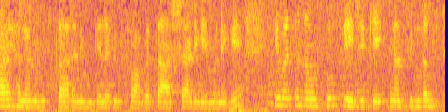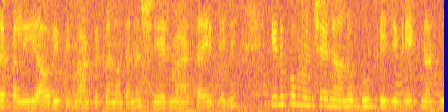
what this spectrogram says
ಹಾಯ್, ಹಲೋ, ನಮಸ್ಕಾರ. ನಿಮಗೆಲ್ಲರಿಗೂ ಸ್ವಾಗತ. ಆಶಾ ಅಡಿಗೆ ಮನೆಗೆ. ಇವತ್ತು ನಾವು ಟೂ ಕೆ ಜಿ ಕೇಕ್ನ ಸಿಂಗಲ್ ಸ್ಟೆಪ್ಪಲ್ಲಿ ಯಾವ ರೀತಿ ಮಾಡಬೇಕು ಅನ್ನೋದನ್ನು ಶೇರ್ ಮಾಡ್ತಾ ಇದ್ದೇನೆ. ಇದಕ್ಕೂ ಮುಂಚೆ ನಾನು ಟೂ ಕೆ ಜಿ ಕೇಕ್ನ ಟೂ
